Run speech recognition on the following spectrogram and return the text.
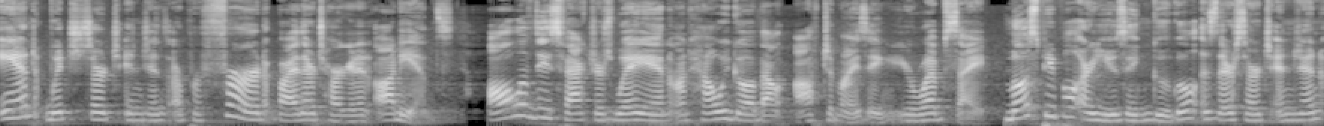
and which search engines are preferred by their targeted audience. All of these factors weigh in on how we go about optimizing your website. Most people are using Google as their search engine,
